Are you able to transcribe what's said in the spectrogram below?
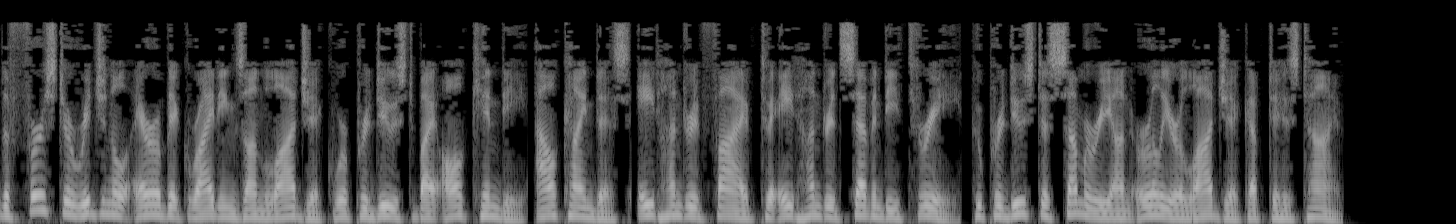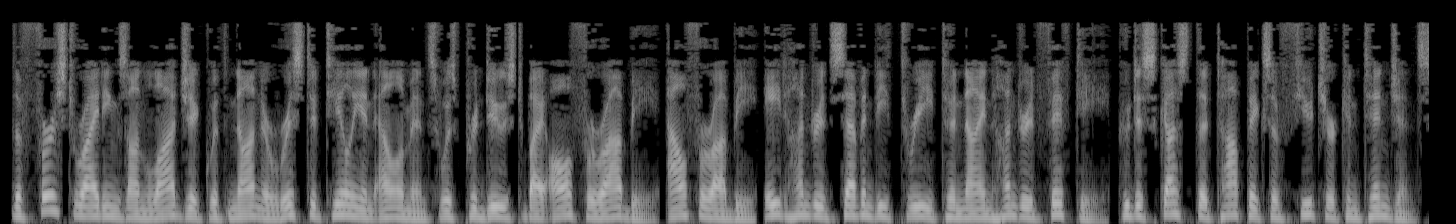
The first original Arabic writings on logic were produced by al-Kindi (805–873), who produced a summary on earlier logic up to his time. The first writings on logic with non-Aristotelian elements was produced by al-Farabi (873–950), who discussed the topics of future contingents,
